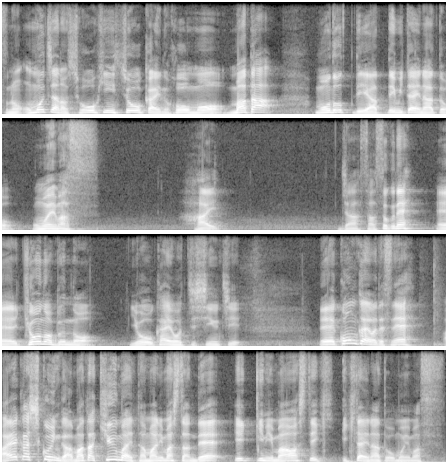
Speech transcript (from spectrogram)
そのおもちゃの商品紹介の方もまた戻ってやってみたいなと思います。はい。じゃあ早速ね、えー、今日の分の妖怪ウォッチ新打ち、えー、今回はですねあやかしコインがまた9枚貯まりましたんで一気に回していきたいなと思います。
